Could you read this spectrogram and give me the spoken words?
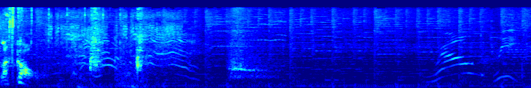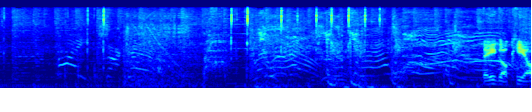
Let's go. There you go, Kiyo.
